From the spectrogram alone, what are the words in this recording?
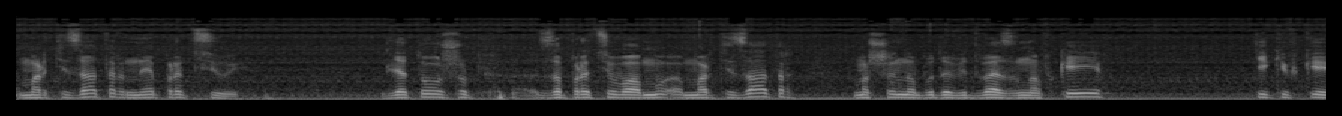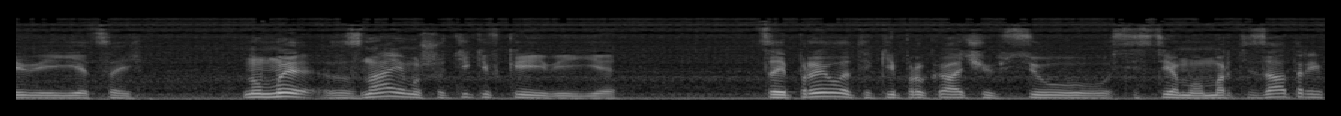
амортизатор не працює. Для того, щоб запрацював амортизатор, машина буде відвезена в Київ. Тільки в Києві є цей. Ну, ми знаємо, що тільки в Києві є цей прилад, який прокачує всю систему амортизаторів.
